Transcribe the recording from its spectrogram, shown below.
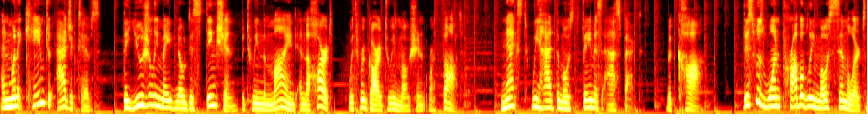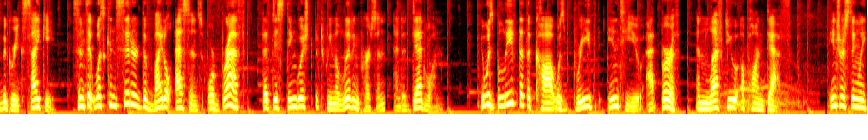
And when it came to adjectives, they usually made no distinction between the mind and the heart with regard to emotion or thought. Next, we had the most famous aspect, the ka. This was one probably most similar to the Greek psyche, since it was considered the vital essence or breath that distinguished between a living person and a dead one. It was believed that the ka was breathed into you at birth and left you upon death. Interestingly,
